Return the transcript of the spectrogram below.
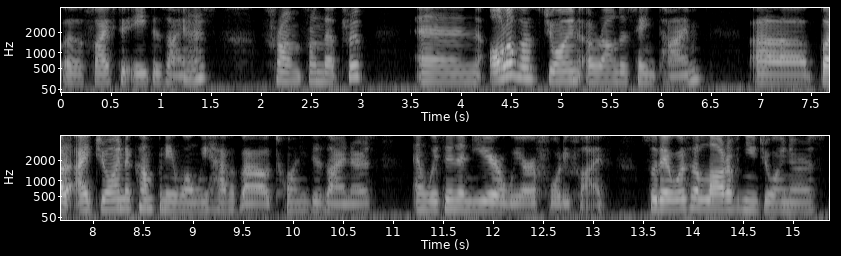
uh, five to eight designers from from that trip and all of us joined around the same time. Uh, but I joined a company when we have about 20 designers, and within a year we are 45. So there was a lot of new joiners,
